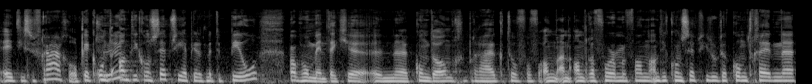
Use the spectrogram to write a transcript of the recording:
ethische vragen op. Kijk, onder anticonceptie heb je dat met de pil. Maar op het moment dat je een condoom gebruikt... of, of aan, andere vormen van anticonceptie doet... daar komt geen nou,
